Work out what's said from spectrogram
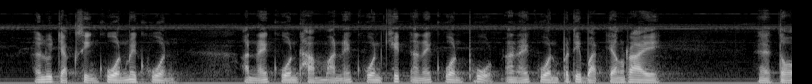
ำให้รู้จักสิ่งควรไม่ควร อันไหนควรทำอันไหนควรคิด อันไหนควรพูด อันไหนควรปฏิบัติอย่างไร ต่อ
